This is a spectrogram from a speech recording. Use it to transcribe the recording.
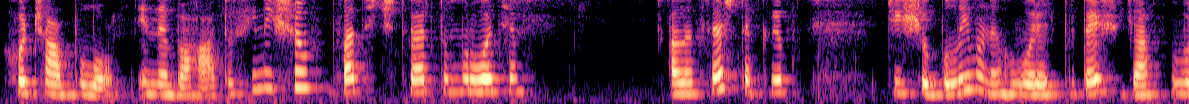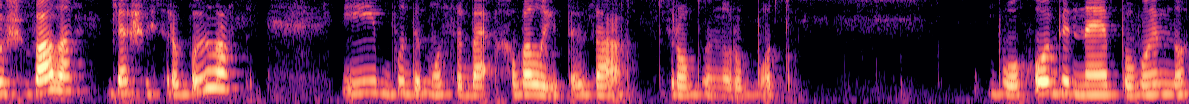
Хоча було і небагато фінішів у 2024 році, але все ж таки ті, що були, вони говорять про те, що я вишивала, я щось робила, і будемо себе хвалити за зроблену роботу. Бо хобі не повинно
